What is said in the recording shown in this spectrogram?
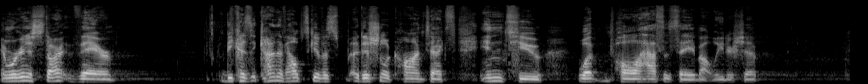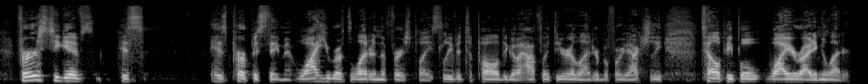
and we're going to start there because it kind of helps give us additional context into what Paul has to say about leadership. First, he gives his his purpose statement, why he wrote the letter in the first place. Leave it to Paul to go halfway through your letter before you actually tell people why you're writing a letter.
